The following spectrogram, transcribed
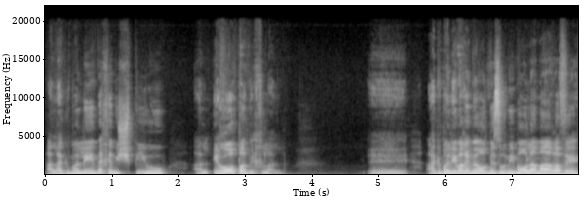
על הגמלים, איך הם השפיעו על אירופה בכלל. אה, הגמלים הרי מאוד מזוהים עם העולם הערבי.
